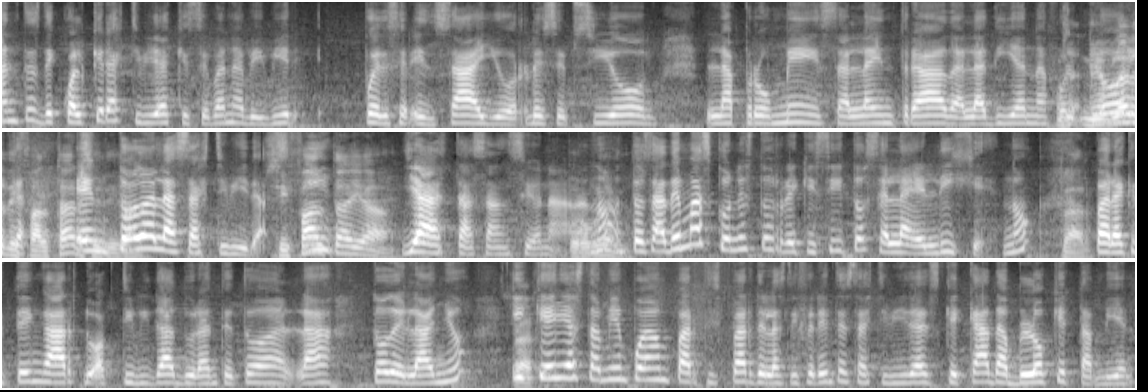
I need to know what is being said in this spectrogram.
antes de cualquier actividad que se van a vivir puede ser ensayo, recepción, la promesa, la entrada, la diana folclórica, en todas las actividades. Si falta ya. Ya está sancionada, ¿no? Entonces, además con estos requisitos se la elige, ¿no? Para que tenga tu actividad durante toda la, todo el año y que ellas también puedan participar de las diferentes actividades que cada bloque también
